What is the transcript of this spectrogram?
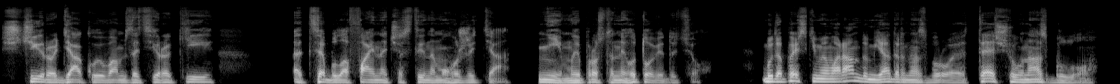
щиро дякую вам за ці роки. Це була файна частина мого життя. Ні, ми просто не готові до цього. Будапештський меморандум, ядерна зброя, те, що у нас було.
